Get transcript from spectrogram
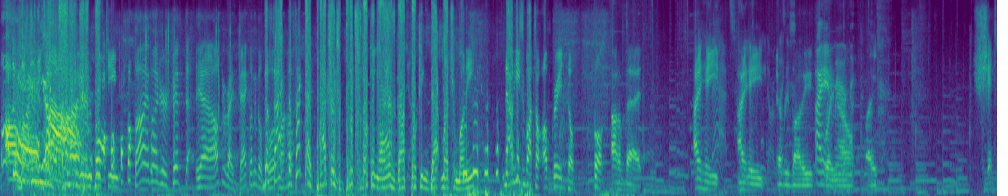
Oh my god! 115. 550. Yeah, I'll be right back. Let me go The blow my fact, the fact that Patrick's bitch fucking ass got fucking that much money, now he's about to upgrade the fuck out of that. I hate, I hate create our legacy. everybody I hate right America. now. Like, Shit.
